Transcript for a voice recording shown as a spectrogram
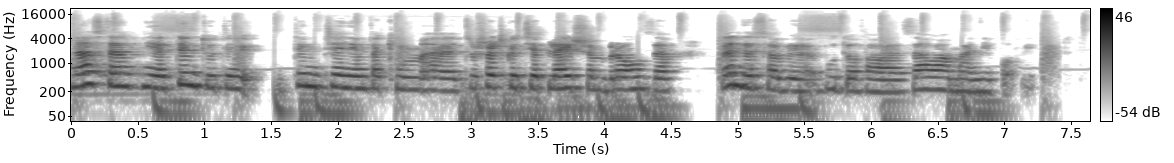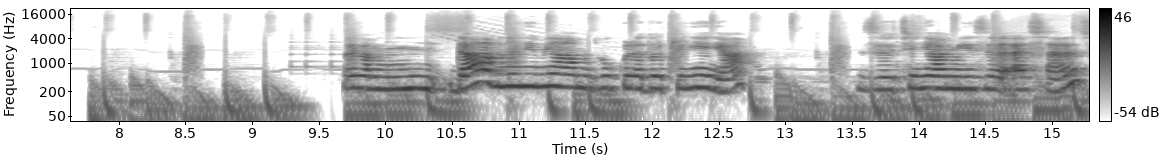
Następnie tym, tutaj, tym cieniem takim e, troszeczkę cieplejszym brązem będę sobie budowała załamanie powiek. Powiem Wam, dawno nie miałam w ogóle do czynienia z cieniami z Essence,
